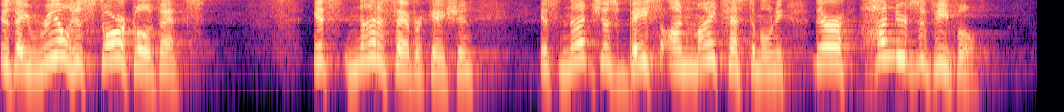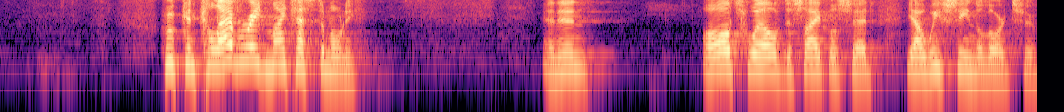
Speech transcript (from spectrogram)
is a real historical event. It's not a fabrication. It's not just based on my testimony. There are hundreds of people who can collaborate my testimony. And then all 12 disciples said, yeah, we've seen the Lord too.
